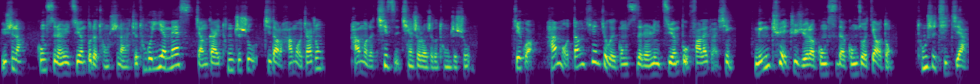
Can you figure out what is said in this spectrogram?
于是呢，公司人力资源部的同事呢就通过 EMS 将该通知书寄到了韩某家中。韩某的妻子签收了这个通知书，结果韩某当天就给公司的人力资源部发来短信，明确拒绝了公司的工作调动。同时提及啊，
